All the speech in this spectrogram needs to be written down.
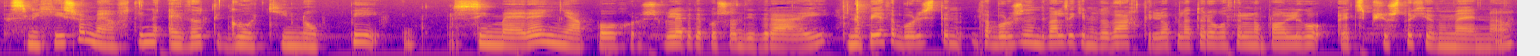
Θα συνεχίσω με αυτήν εδώ την κοκκινοπή σημερένια απόχρωση. Βλέπετε πως αντιδράει. Την οποία θα, μπορούσατε, θα μπορούσατε να τη βάλετε και με το δάχτυλο. Απλά τώρα εγώ θέλω να πάω λίγο έτσι πιο στοχευμένα.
